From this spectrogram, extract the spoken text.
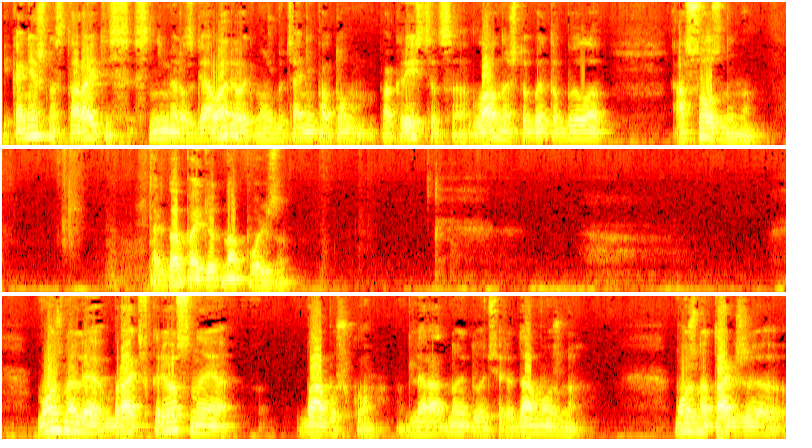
И, конечно, старайтесь с ними разговаривать, может быть, они потом покрестятся. Главное, чтобы это было осознанно. Тогда пойдет на пользу. Можно ли брать в крестные бабушку для родной дочери? Да, можно. Можно также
